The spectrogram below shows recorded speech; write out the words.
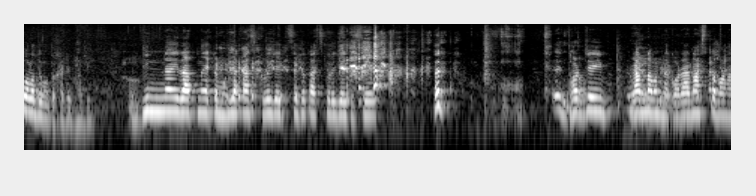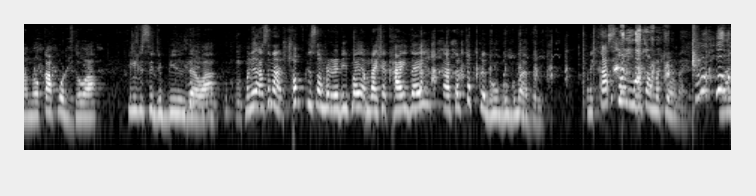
বলদের মতো খাটে ভাবি। দিন নাই, রাত নাই, একটা মহিলা কাজ করে যাইতেছে তো কাজ করে যাইতেছে। এই ধর যে রান্না বান্না করা, নাস্তা বানানো, কাপড় ধোয়া ইলেকট্রিসিটি বিল দেওয়া মানে আছে না সব কিছু আমরা রেডি পাই, আমরা এসে খাই দেয় আর তার চপ করে ঘুমায় পড়ি। মানে কাজ করার মতো তো আমরা কেউ নাই। মানে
